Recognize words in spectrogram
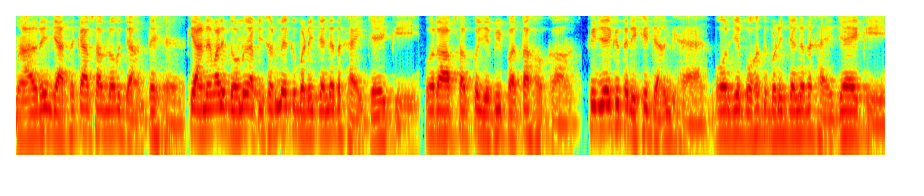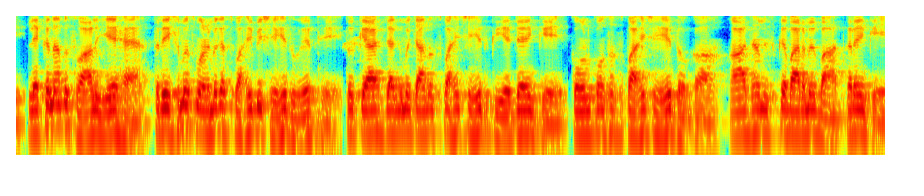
नाजरीन, जैसे कि आप सब लोग जानते हैं कि आने वाली दोनों एपिसोड में एक बड़ी जंग दिखाई जाएगी और आप सबको ये भी पता होगा कि ये एक तरीकी जंग है और ये बहुत बड़ी जंग दिखाई जाएगी। लेकिन अब सवाल ये है तरीक में उस्मानवे के सिपाही भी शहीद हुए थे तो क्या इस जंग में चाँद सिपाही शहीद किए जाएँगे? कौन कौन सा सिपाही शहीद होगा? आज हम इसके बारे में बात करेंगे।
